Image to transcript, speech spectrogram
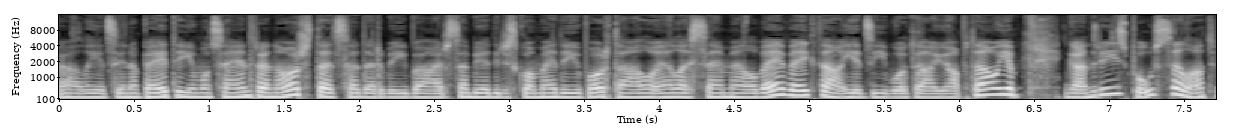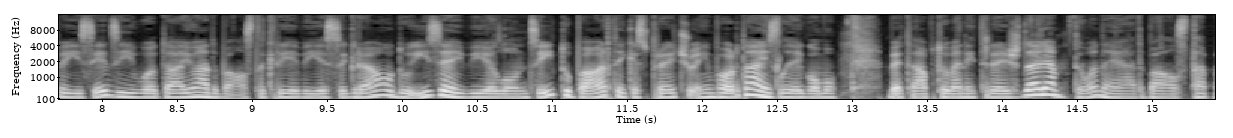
Kā liecina pētījumu centra Norsted sadarbībā ar sabiedrisko mediju portālu LSMLV veiktā iedzīvotāju aptauja, gandrīz puse Latvijas iedzīvotāju atbalsta Krievijas graudu, izeivielu un citu pārtikas preču importa aizliegumu, bet aptuveni trešdaļa to neatbalsta atbalsta.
